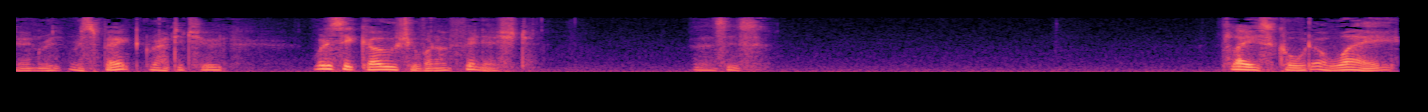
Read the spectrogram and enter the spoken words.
And re- respect, gratitude. Where does it go to when I'm finished? There's this place called away.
